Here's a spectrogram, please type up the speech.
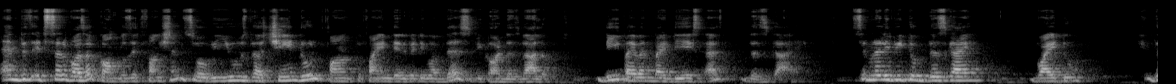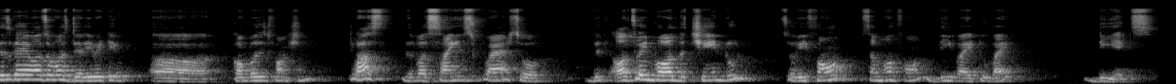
And this itself was a composite function. So we used the chain rule found to find derivative of this. We got this value d pi 1 by dx as this guy. Similarly, we took this guy y2. This guy also was derivative uh, composite function plus this was sine square. So this also involved the chain rule. So we found somehow found dy2 by dx.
